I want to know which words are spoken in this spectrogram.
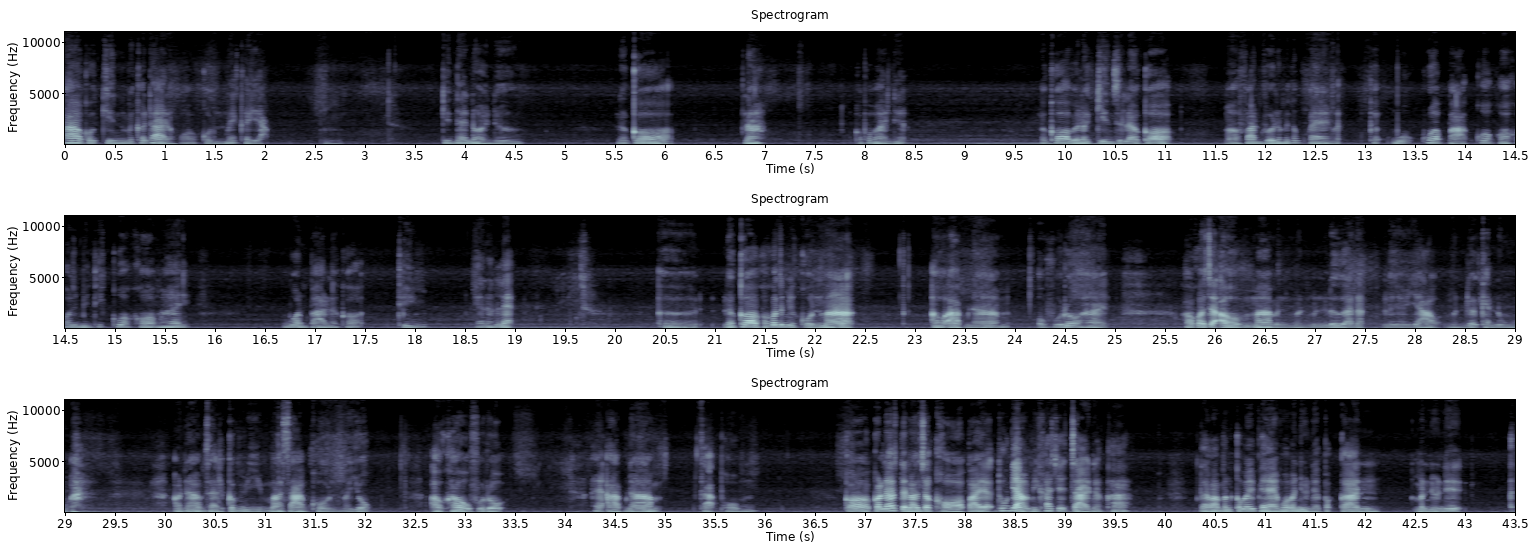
ข้าวก็กินไม่ก็ได้หรอกเพราะคนไม่ขยับกินได้หน่อยนึง แล้วก็นะ ก็ประมาณเนี้ยแล้วก็เวลากินเสร็จแล้วก็มาฟันเฟือนไม่ต้องแปรงแหละ ก็บ้วกลั้วปากกั้วคอเขาจะมีที่กั้วคอมาให้บ้วนปากแล้วก็ทิ้งแค่นั้นแหละ เออแล้วก็เขาก็จะมีคนมาเอาอาบน้ำโอฟูโรให้เขาก็จะเอามาเหมือนเหมือนเหมือนเรือน่ะเรือยาวๆเหมือนเรือแคนูอะเอาน้ำใส่ก็มีมาสามคนมายก เอาเข้าโอฟูโรให้อาบน้ำสระผม ก็ก็แล้วแต่เราจะขอไปอะทุกอย่างมีค่าใช้จ่ายนะคะ แต่ว่ามันก็ไม่แพงเพราะมันอยู่ในประกัน มันอยู่ใน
